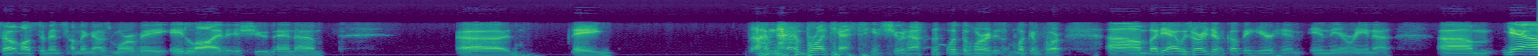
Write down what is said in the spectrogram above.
So it must have been something that was more of a, a live issue than um, uh, a I'm not broadcasting issue, and I don't know what the word is I'm looking for. Um, but yeah, it was very difficult to hear him in the arena. Um, yeah,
